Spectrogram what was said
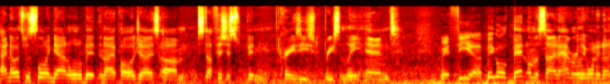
I know it's been slowing down a little bit, and I apologize. Um, stuff has just been crazy recently, and with the uh, big old dent on the side, I haven't really wanted to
